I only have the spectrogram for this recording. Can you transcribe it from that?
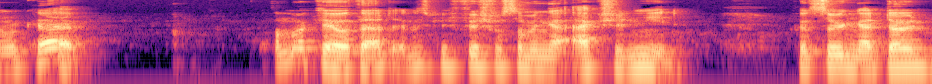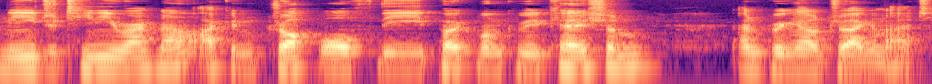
Okay. I'm okay with that. It lets me fish for something I actually need. Considering I don't need Dratini right now, I can drop off the Pokemon Communication and bring out Dragonite.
